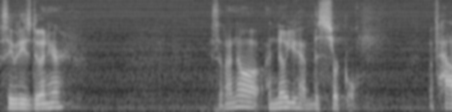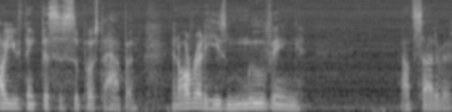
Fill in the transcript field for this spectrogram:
See what he's doing here? He said, I know, I know you have this circle of how you think this is supposed to happen. And already he's moving outside of it.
